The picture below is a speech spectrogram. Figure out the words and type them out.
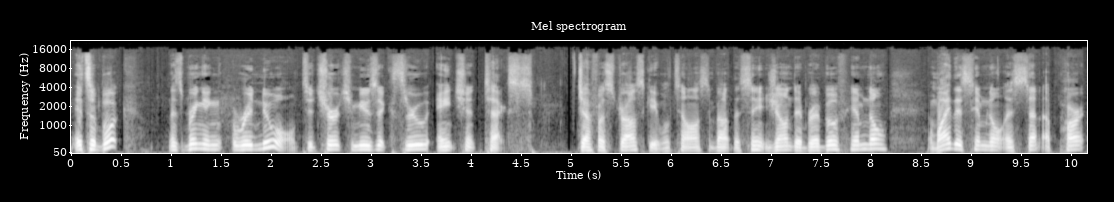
It's a book that's bringing renewal to church music through ancient texts. Jeff Ostrowski will tell us about the St. Jean de Brebeuf hymnal and why this hymnal is set apart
